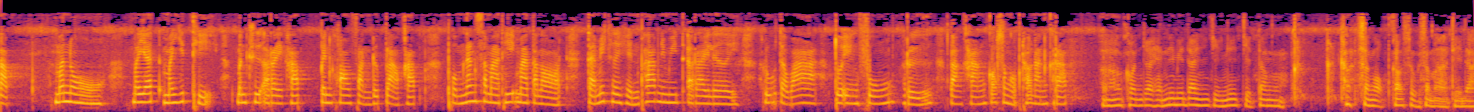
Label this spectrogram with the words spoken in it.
กับมโน มยัตมยิทธิ มันคืออะไรครับ เป็นความฝันหรือเปล่าครับ ผมนั่งสมาธิมาตลอด แต่ไม่เคยเห็นภาพนิมิตอะไรเลย รู้แต่ว่าตัวเองฟุ้งหรือบางครั้งก็สงบเท่านั้นครับคนจะเห็นนิมิตได้จริงๆนี่จิตต้องสงบเข้าสู่สมาธิได้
